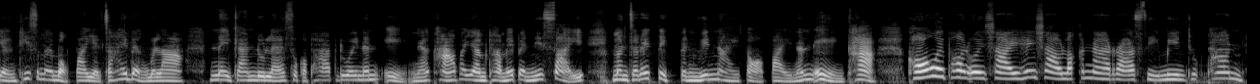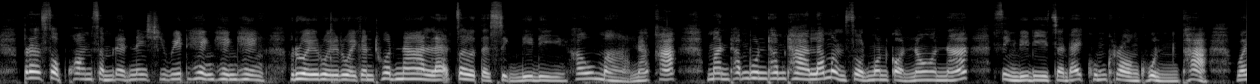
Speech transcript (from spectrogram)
อย่างที่สมัยบอกไป อยากจะให้แบ่งเวลาในการดูแลสุขภาพด้วยนั่นเองนะคะ พยายามทำให้เป็นนิสัย มันจะได้ติดเป็นวินัยต่อไปนั่นเองค่ะ ขออวยพรอวยชัยให้ชาวลัคนาราศีมีนทุกท่าน ประสบความสำเร็จในชีวิตเฮงเฮงเฮงรวยรวยรวยกันทั่วหน้า และเจอแต่สิ่งดีๆ เข้ามานะคะ มันทำบุญทำทานและหมันสวดมนต์ก่อนนอนนะ สิ่งดีๆ จะได้คุ้มครองคุณค่ะ ไว้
